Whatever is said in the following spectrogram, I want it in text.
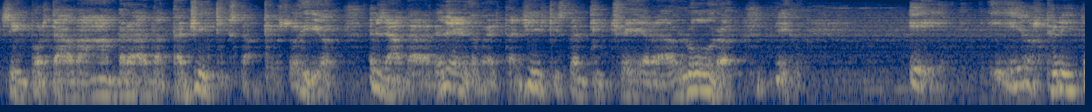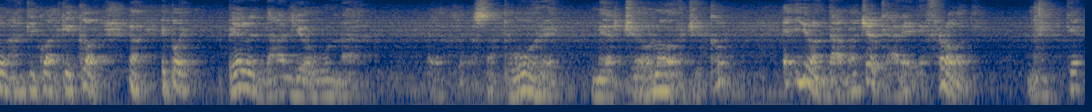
si importava ambra dal Tagikistan, che so io, e bisogna andare a vedere dove è il Tagikistan, chi c'era allora. E, e, ho scritto anche qualche cosa. No, e poi per dargli un eh, sapore merceologico, io andavo a cercare le frodi, che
